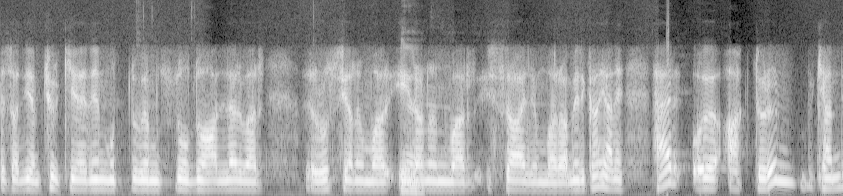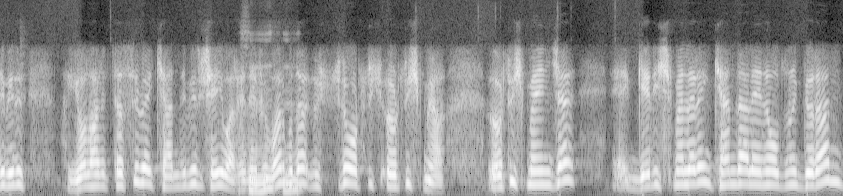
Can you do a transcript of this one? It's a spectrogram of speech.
mesela diyelim Türkiye'nin mutlu ve mutsuz olduğu haller var. Rusya'nın var, İran'ın var, İsrail'in var, Amerikan yani her e, aktörün kendi bir yol haritası ve kendi bir şeyi var, hedefi var. Bu da üstüne örtüş, örtüşmüyor. Örtüşmeyince e, gelişmelerin kendi aleyhine olduğunu gören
